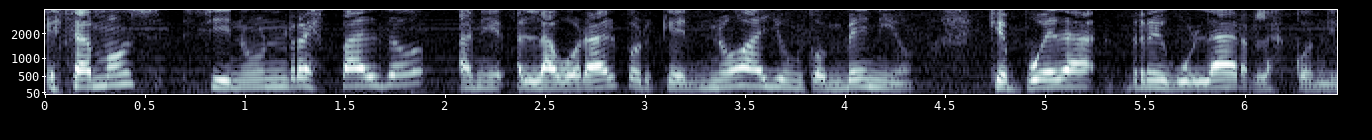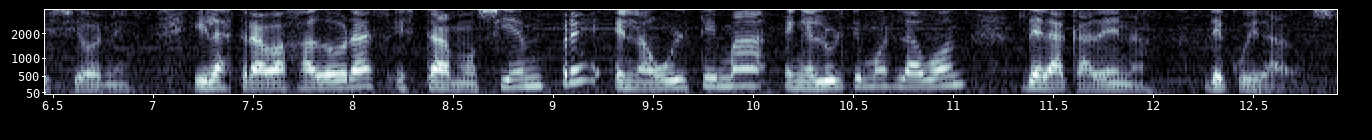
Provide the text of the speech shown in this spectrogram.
Estamos sin un respaldo laboral porque no hay un convenio que pueda regular las condiciones y las trabajadoras estamos siempre en, la última, en el último eslabón de la cadena de cuidados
